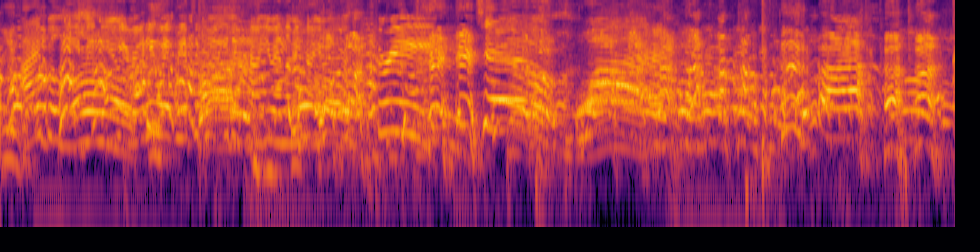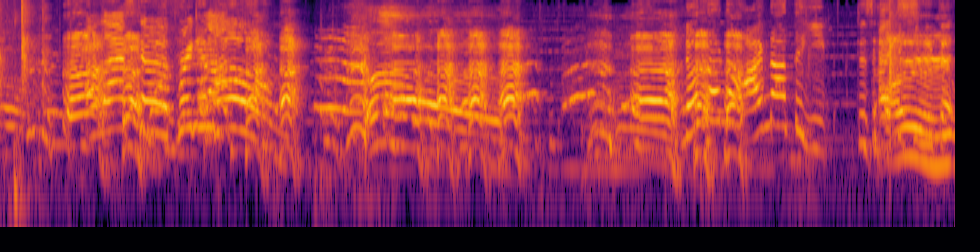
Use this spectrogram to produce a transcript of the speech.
I believe in you. Okay, ready? Wait, we have to count you. Count you in. Let me count you in. Three, two, one. Alaska, bring him home. no no no! I'm not the yeep. Does Ed see that?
